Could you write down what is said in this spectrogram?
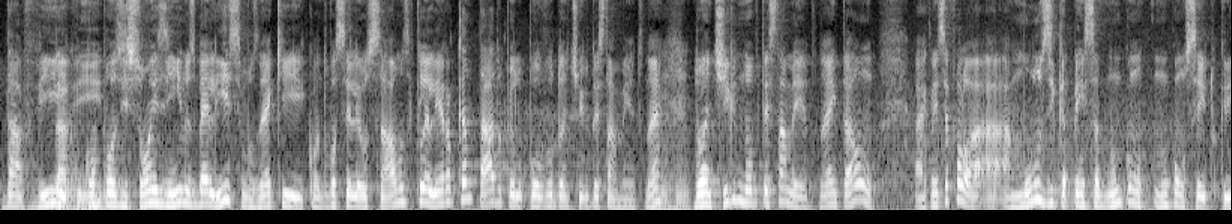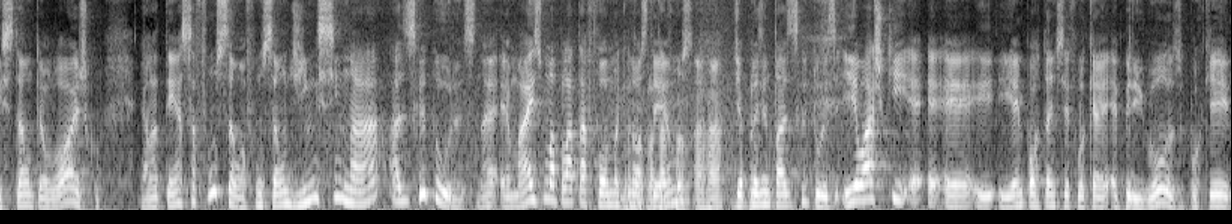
Davi, Davi, com composições e hinos belíssimos, né? Que quando você lê os Salmos, aquilo ali era cantado pelo povo do Antigo Testamento, né? Uhum. Do Antigo e do Novo Testamento, né? Então, aí, como você falou, a, a música, pensando num, num conceito cristão, teológico, ela tem essa função, a função de ensinar as escrituras. Né? É mais uma plataforma que uma nós plataforma. temos uhum. de apresentar as escrituras. E eu acho que é, é, é, e é importante, você falou que é, é perigoso, porque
